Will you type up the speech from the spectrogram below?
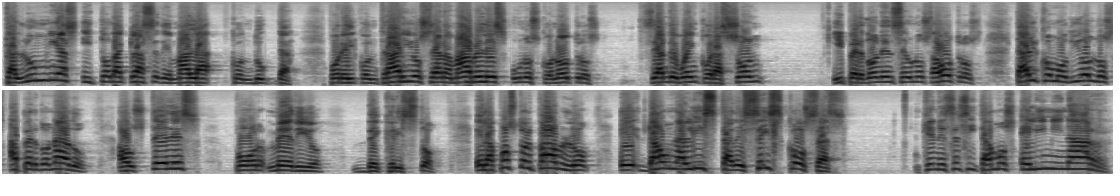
calumnias y toda clase de mala conducta. Por el contrario, sean amables unos con otros, sean de buen corazón y perdónense unos a otros, tal como Dios los ha perdonado a ustedes por medio de Cristo el apóstol Pablo eh, da una lista de seis cosas que necesitamos eliminar.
